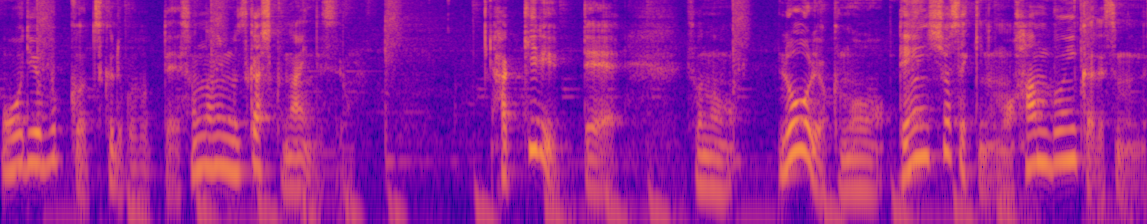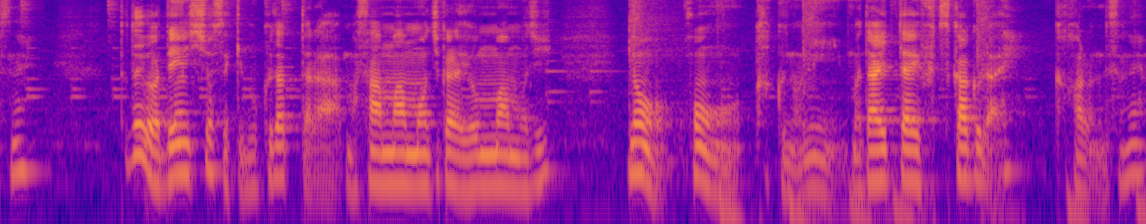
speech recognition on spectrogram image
オーディオブックを作ることってそんなに難しくないんですよ。はっきり言ってその労力も電子書籍のもう半分以下で済むんですね。例えば電子書籍僕だったら3万文字から4万文字の本を書くのに、まあ、大体2日ぐらいかかるんですよね、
